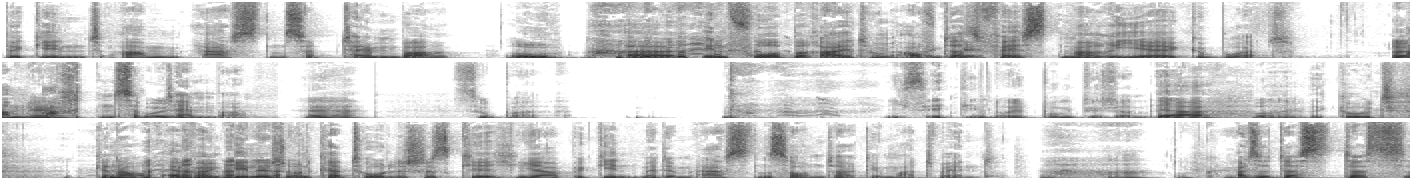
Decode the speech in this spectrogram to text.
beginnt am 1. September. Oh. äh, in Vorbereitung auf okay. das Fest Mariä Geburt. Okay. Am 8. September. Cool. Ja, super. Ich sehe die Nullpunkte schon. Ja, vorne. gut. Genau. Evangelisch und katholisches Kirchenjahr beginnt mit dem ersten Sonntag im Advent. Aha, okay. Also das, das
